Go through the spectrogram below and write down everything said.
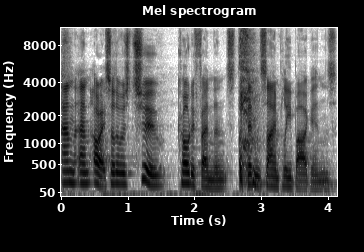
And and all right, so there was two co-defendants that didn't sign plea bargains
